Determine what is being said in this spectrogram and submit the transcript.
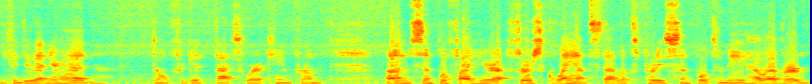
you can do that in your head. Don't forget that's where it came from. Um, simplify here. At first glance that looks pretty simple to me. However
